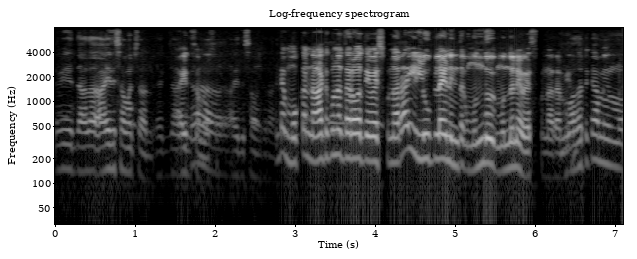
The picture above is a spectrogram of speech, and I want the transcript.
ఇవి దాదాపు ఐదు సంవత్సరాలు ఐదు సంవత్సరాలు. ఐదు సంవత్సరాలు అంటే మొక్క నాటుకున్న తర్వాత వేసుకున్నారా ఈ లూప్ లైన్ ఇంతకు ముందు ముందునే వేసుకున్నారా మీరు మొదటగా మేము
